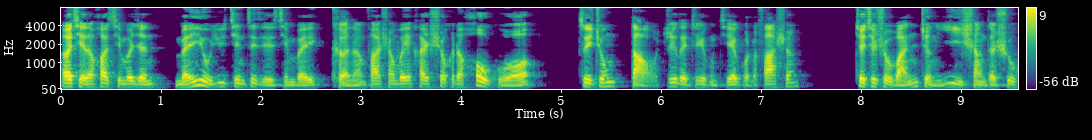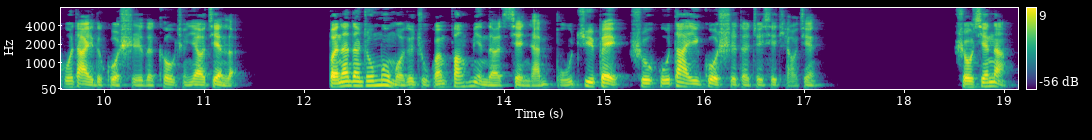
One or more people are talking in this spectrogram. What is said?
而且的话，行为人没有预见自己的行为可能发生危害社会的后果，最终导致的这种结果的发生。这就是完整意义上的疏忽大意的过失的构成要件了。本案当中，穆某的主观方面呢，显然不具备疏忽大意过失的这些条件。首先呢，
